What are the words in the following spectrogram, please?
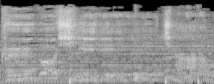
그곳이 차마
